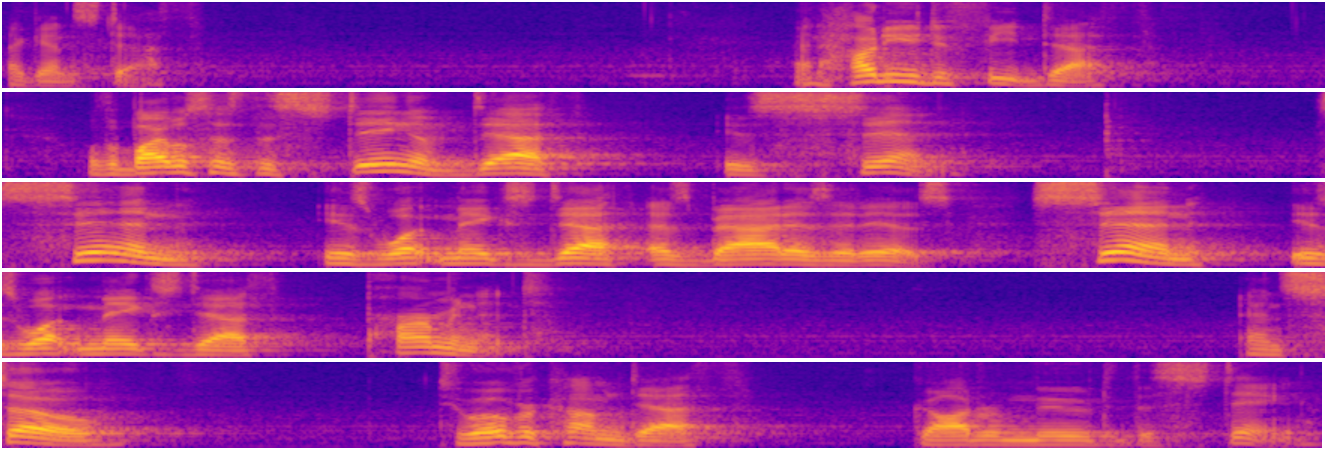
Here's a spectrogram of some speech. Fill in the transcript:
against death. And how do you defeat death? Well, the Bible says the sting of death is sin. Sin is what makes death as bad as it is. Sin is what makes death permanent. And so, to overcome death, God removed the sting.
